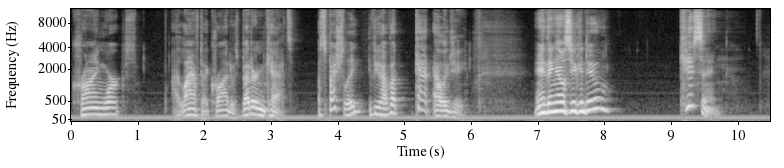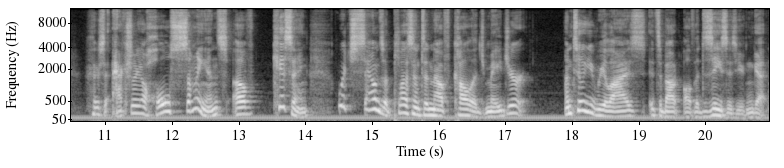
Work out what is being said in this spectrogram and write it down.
crying works. I laughed, I cried, it was better than cats, especially if you have a cat allergy. Anything else you can do? Kissing. There's actually a whole science of kissing, which sounds a pleasant enough college major until you realize it's about all the diseases you can get.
